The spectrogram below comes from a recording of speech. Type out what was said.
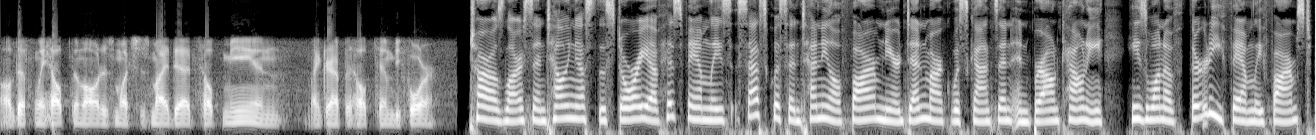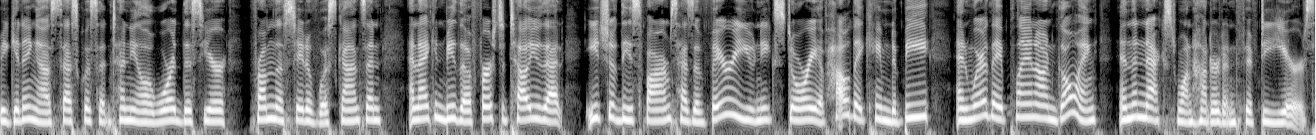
I'll definitely help them out as much as my dad's helped me and my grandpa helped him before. Charles Larsen telling us the story of his family's sesquicentennial farm near Denmark, Wisconsin, in Brown County. He's one of 30 family farms to be getting a sesquicentennial award this year from the state of Wisconsin. And I can be the first to tell you that each of these farms has a very unique story of how they came to be and where they plan on going in the next 150 years.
